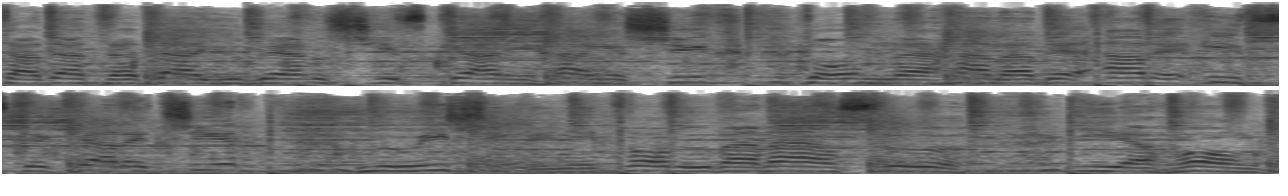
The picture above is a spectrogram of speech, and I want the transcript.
ただただ揺れる静かに激しくどんな花であれいつか枯れ散る無意識に取るバランスイヤホンか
